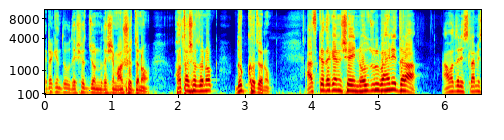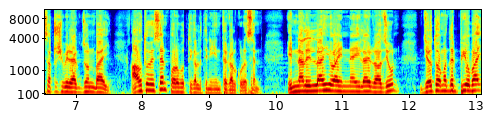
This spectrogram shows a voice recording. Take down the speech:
এটা কিন্তু দেশের জন্য, দেশের মানুষের জন্য হতাশাজনক, দুঃখজনক। আজকে দেখেন সেই নজরুল বাহিনীর দ্বারা আমাদের ইসলামী ছাত্র শিবিরের একজন ভাই আহত হয়েছেন। পরবর্তীকালে তিনি ইন্তেকাল করেছেন। ইন্নালিল্লাহি ওয়া ইন্না ইলাই রাজিউন। যেহেতু আমাদের প্রিয় ভাই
